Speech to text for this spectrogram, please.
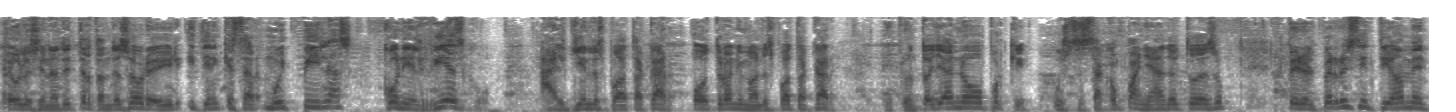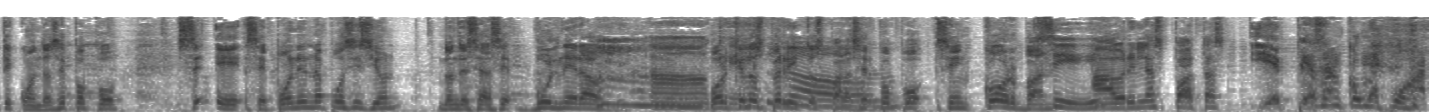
evolucionando y tratando de sobrevivir y tienen que estar muy pilas con el riesgo. Alguien los puede atacar, otro animal los puede atacar. De pronto ya no, porque usted está acompañando y todo eso, pero el perro instintivamente cuando hace popó se, eh, se pone en una posición donde se hace vulnerable. Ah, ok. Porque los perritos para hacer popó se encorvan, Sí. abren las patas y empiezan como a pujar.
